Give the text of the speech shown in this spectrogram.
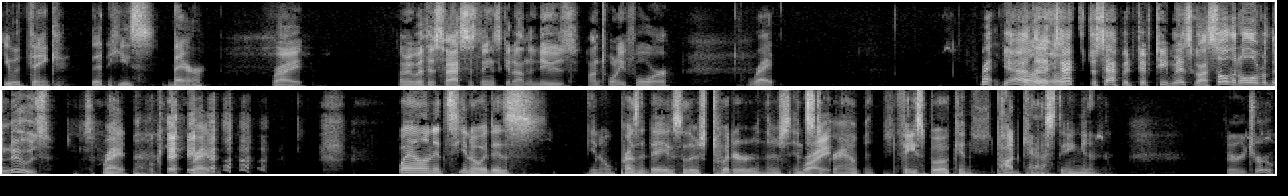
You would think that he's there. right. I mean, with as fast as things get on the news on 24, Right. Right. yeah, Well, the and- attack that just happened 15 minutes ago. I saw that all over the news. Right. Okay, Right. well, and it's, you know, it is, you know, present day. So there's Twitter and there's Right. Instagram and Facebook and podcasting. And, very true.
